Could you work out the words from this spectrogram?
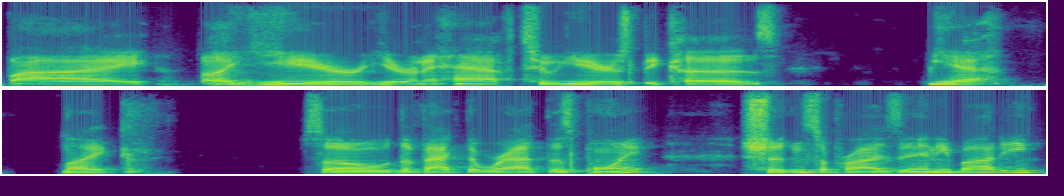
by a year, year and a half, two years because, yeah, like so the fact that we're at this point shouldn't surprise anybody.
